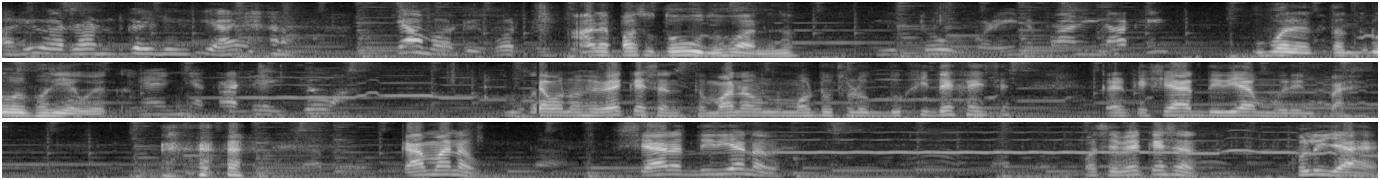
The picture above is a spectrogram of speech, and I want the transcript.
આહી રન ગઈ લઈ ગયા. ક્યાં મોટી ભરતી આને પાછું ધોવું ધોવાનું જો. એ ધોવું પડે એને પાણી નાખી. ઉપર એક ડોલ ભરી આવ્યો એક. અહીંયા કાઢે જોવા. વેકેશન તો માનવનું મોઢું થોડુંક દુખી દેખાય છે. કારણ કે ચાર દિવ્યા મુરીન પાસે. કા માનવ? ચાર દિવ્યા ને હવે? પછી વેકેશન ખુલી જાહે.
